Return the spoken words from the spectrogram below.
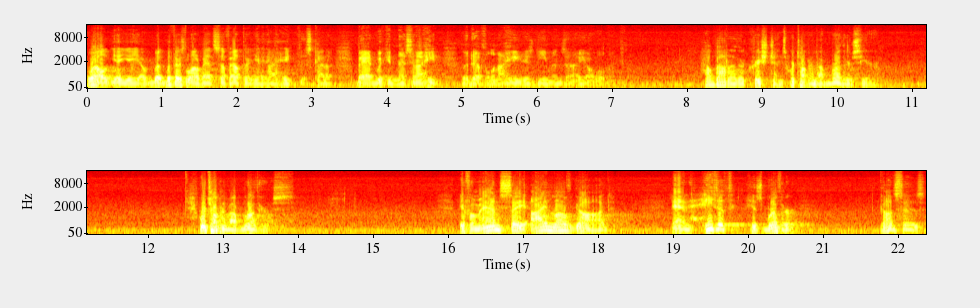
Well, yeah, yeah, yeah, but, but there's a lot of bad stuff out there. Yeah, I hate this kind of bad wickedness, and I hate the devil, and I hate his demons, and I, you know. Well, how about other Christians? We're talking about brothers here. We're talking about brothers. If a man say, I love God, and hateth his brother, God says,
